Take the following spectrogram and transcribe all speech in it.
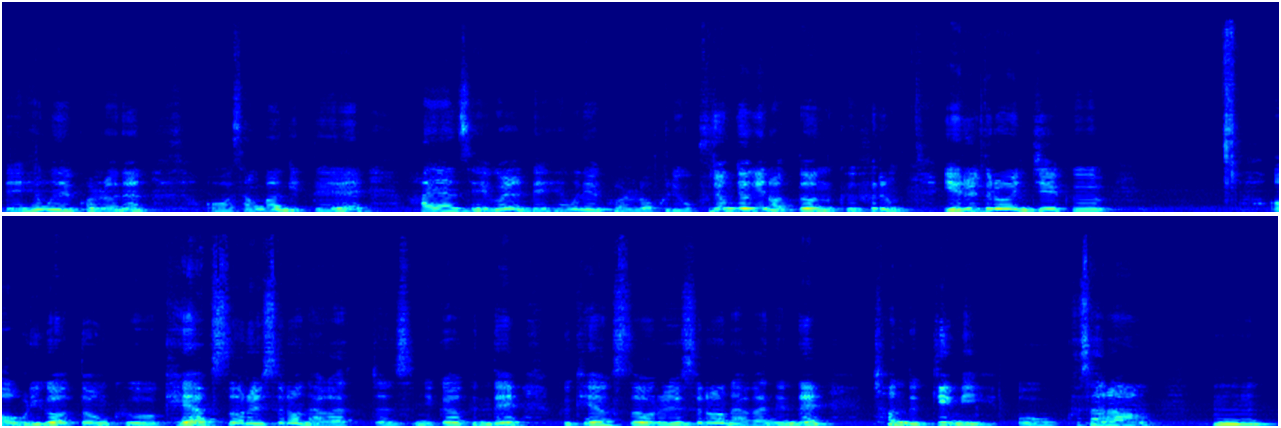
네, 행운의 컬러는 어, 상반기 때 하얀색을 네, 행운의 컬러. 그리고 부정적인 어떤 그 흐름. 예를 들어 이제 그 어, 우리가 어떤 그 계약서를 쓸어 나갔지 않습니까? 근데 그 계약서를 쓸어 나갔는데 첫 느낌이 어, 그 사람 음,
